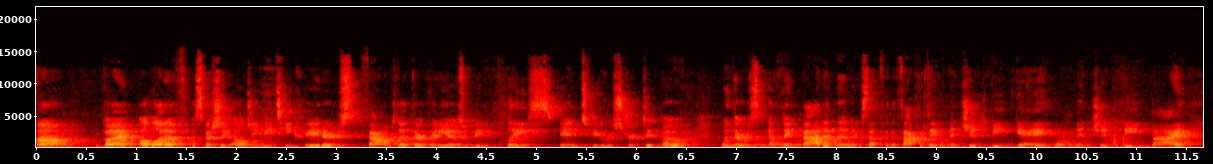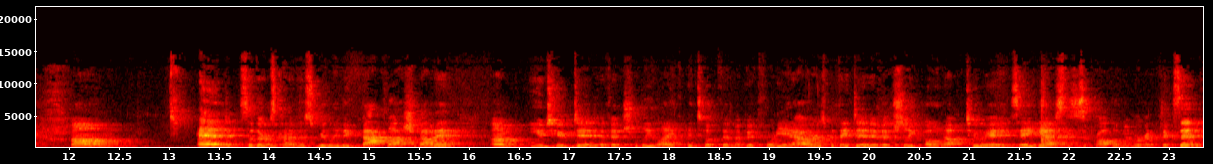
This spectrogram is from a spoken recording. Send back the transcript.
Um, but a lot of, especially LGBT creators, found that their videos were being placed into restricted mode when there was nothing bad in them except for the fact that they mentioned being gay or mentioned being bi. Um, and so there was kind of this really big backlash about it. Um, YouTube did eventually, like, it took them a good 48 hours, but they did eventually own up to it and say, yes, this is a problem and we're going to fix it.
